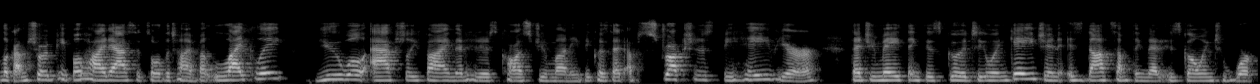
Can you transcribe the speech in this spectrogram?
look, I'm sure people hide assets all the time, but likely you will actually find that it has cost you money because that obstructionist behavior that you may think is good to engage in is not something that is going to work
